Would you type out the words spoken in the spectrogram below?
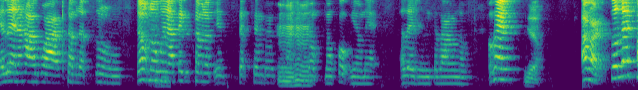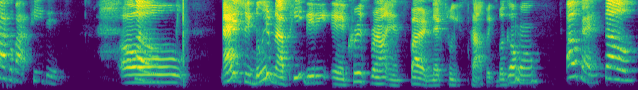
Atlanta Housewives coming up soon. Don't know when. I think it's coming up in September. Mhm. Don't don't quote me on that allegedly because I don't know. Okay. Yeah. All right. So let's talk about P Diddy. Oh, actually, believe it or not, P Diddy and Chris Brown inspired next week's topic. But go on. Okay, so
